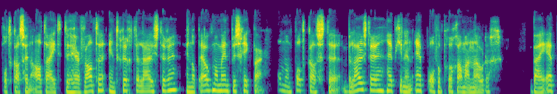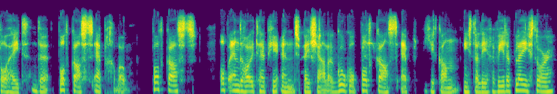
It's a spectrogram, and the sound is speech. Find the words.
Podcasts zijn altijd te hervatten en terug te luisteren en op elk moment beschikbaar. Om een podcast te beluisteren heb je een app of een programma nodig. Bij Apple heet de Podcasts app gewoon Podcasts. Op Android heb je een speciale Google Podcasts app die je kan installeren via de Play Store.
